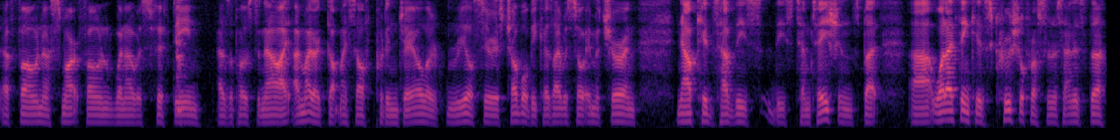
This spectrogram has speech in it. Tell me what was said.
a phone, a smartphone, when I was 15, as opposed to now. I, I might have got myself put in jail or real serious trouble because I was so immature and now kids have these these temptations. But uh, what I think is crucial for us to understand is the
